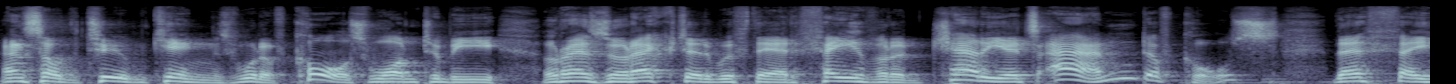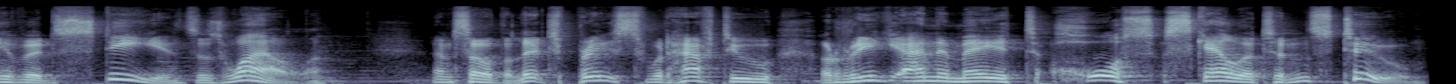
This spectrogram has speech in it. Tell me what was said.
And so the Tomb Kings would, of course, want to be resurrected with their favoured chariots and, of course, their favoured steeds as well. And so the Lich Priests would have to reanimate horse skeletons too.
